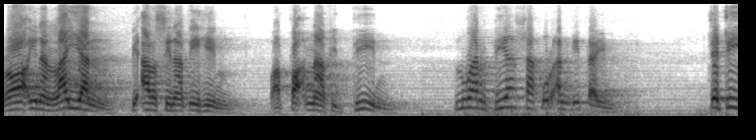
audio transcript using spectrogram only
Ra'inan layan bi alsinatihim wa ta'na fiddin. Luar biasa Quran kita ini. Jadi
